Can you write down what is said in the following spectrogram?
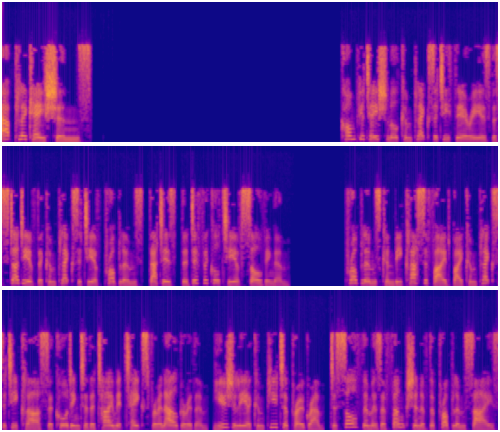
Applications Computational complexity theory is the study of the complexity of problems, that is, the difficulty of solving them. Problems can be classified by complexity class according to the time it takes for an algorithm, usually a computer program, to solve them as a function of the problem size.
